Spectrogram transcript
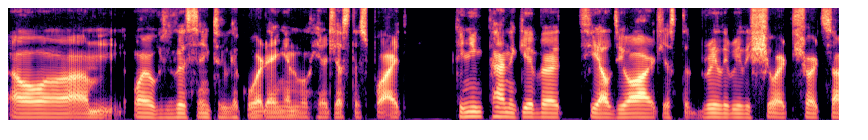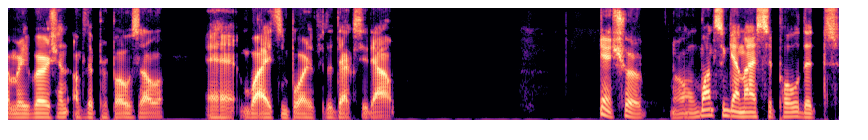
or um, or was listening to the recording and will hear just this part, can you kind of give a TLDR, just a really really short short summary version of the proposal and why it's important for the DeXe DAO? Yeah, sure. Well, once again, I suppose that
